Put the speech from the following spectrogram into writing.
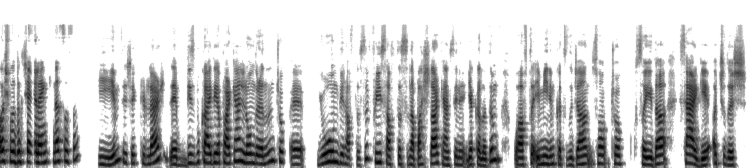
Hoş bulduk Çelenk. Nasılsın? İyiyim, teşekkürler. Ee, biz bu kaydı yaparken Londra'nın çok e, yoğun bir haftası, Freeze haftasına başlarken seni yakaladım. Bu hafta eminim katılacağın son, çok sayıda sergi, açılış,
